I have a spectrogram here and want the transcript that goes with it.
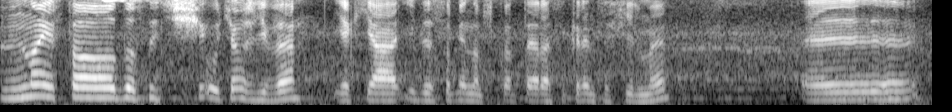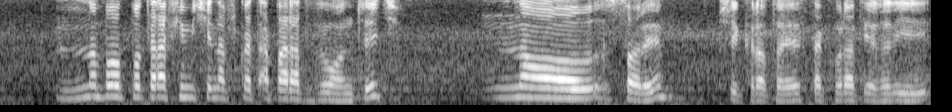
no jest to dosyć uciążliwe, jak ja idę sobie na przykład teraz i kręcę filmy. Yy, No bo potrafi mi się na przykład aparat wyłączyć. No sorry, przykro to jest akurat jeżeli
